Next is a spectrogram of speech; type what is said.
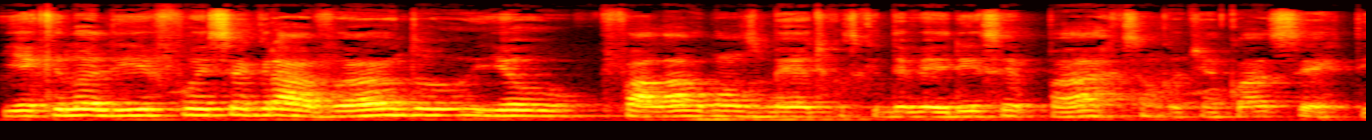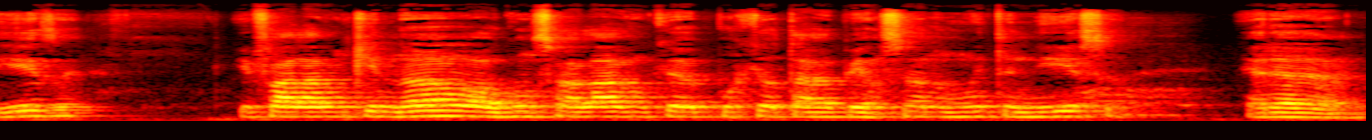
E aquilo ali foi se agravando e eu falava com os médicos que deveria ser Parkinson, que eu tinha quase certeza, e falavam que não, alguns falavam que porque eu estava pensando muito nisso, era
